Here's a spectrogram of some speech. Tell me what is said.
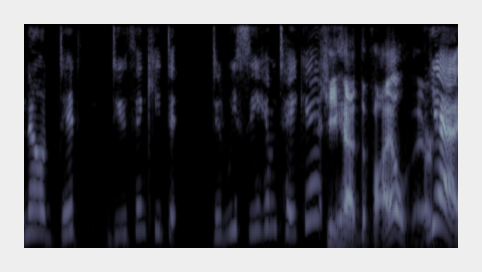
Now, did do you think he did? Did we see him take it? He had the vial there. yeah,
